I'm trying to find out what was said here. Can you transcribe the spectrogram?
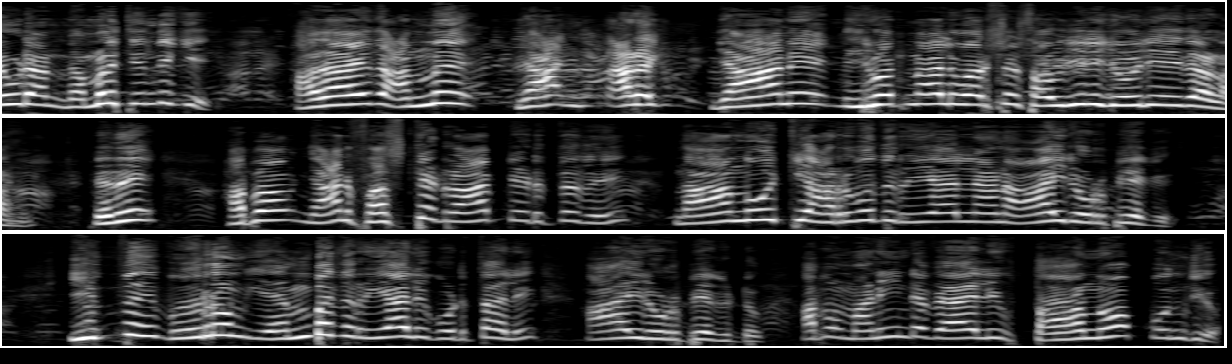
എവിടാണ്? നമ്മൾ ചിന്തിക്ക്. അതായത് അന്ന് ഞാൻ ഞാൻ ഇരുപത്തിനാല് വർഷം സൗദിയിൽ ജോലി ചെയ്ത ആളാണ്. ഇത് അപ്പം ഞാൻ ഫസ്റ്റ് ഡ്രാഫ്റ്റ് എടുത്തത് നാനൂറ്റി അറുപത് റിയാലിനാണ് ആയിരം ഉറുപ്പ്യക്ക്. ഇന്ന് വെറും എൺപത് റിയാൽ കൊടുത്താൽ ആയിരം ഉറുപ്പ്യ കിട്ടും. അപ്പൊ മണീന്റെ വാല്യൂ താന്നോ പൊന്തിയോ?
